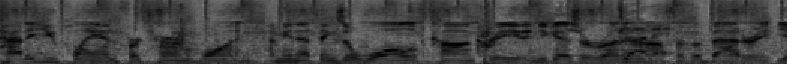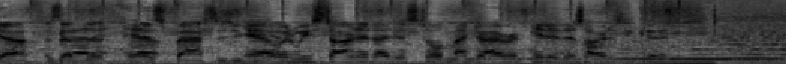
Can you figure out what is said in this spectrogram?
How do you plan for turn one? I mean, that thing's a wall of concrete, and you guys are running Got off it. of a battery. Yeah, is that the, yeah. as fast as you Yeah, can? Yeah, when we started, I just told my driver hit it as hard as he could.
